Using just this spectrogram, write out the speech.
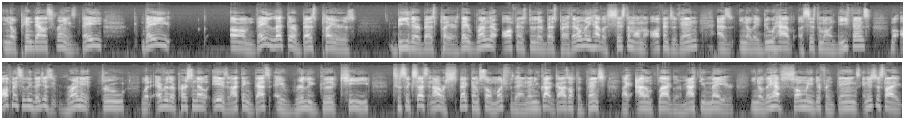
you know pin down screens. They they um they let their best players be their best players. They run their offense through their best players. They don't really have a system on the offensive end as, you know, they do have a system on defense, but offensively they just run it through whatever their personnel is. And I think that's a really good key to success and I respect them so much for that. And then you got guys off the bench like Adam Flagler, Matthew Mayer. You know, they have so many different things and it's just like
